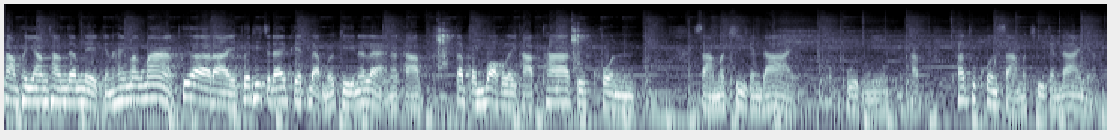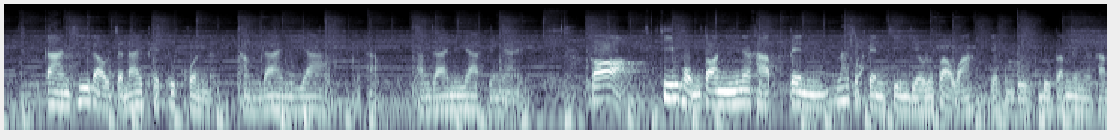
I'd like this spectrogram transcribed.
ทำพยายามทำดาเมจกันให้มากๆ เพื่ออะไร เพื่อที่จะได้เพชรแบบเมื่อกี้นั่นแหละนะครับ แต่ผมบอกเลยครับ ถ้าทุกคนสามัคคีกันได้ ผมพูดอย่างนี้นะครับ ถ้าทุกคนสามัคคีกันได้เนี่ย การที่เราจะได้เพชรทุกคนทำได้ไม่ยากนะครับทำได้ไม่ยากยังไง ก็ ทีมผมตอนนี้นะครับเป็นน่าจะเป็นทีมเดียวหรือเปล่าวะ เดี๋ยวผมดูดูแป๊บนึงนะครับ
